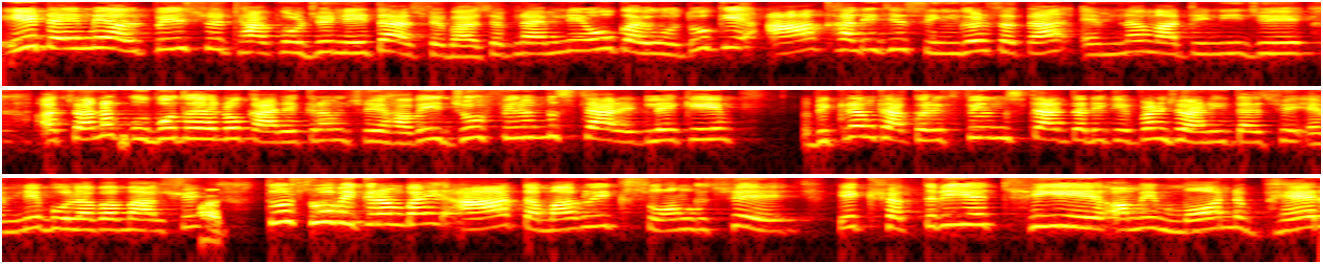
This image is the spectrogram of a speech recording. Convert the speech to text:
એ ટાઈમે અલ્પેશ ઠાકોર જે નેતા છે ભાજપના એમને એવું કહ્યું હતું કે આ ખાલી જે સિંગર્સ હતા એમના માટેની જે અચાનક થયેલો કાર્યક્રમ છે. હવે જો ફિલ્મ સ્ટાર એટલે કે વિક્રમ ઠાકોર એક ફિલ્મ સ્ટાર તરીકે પણ જાણીતા છે એમને બોલાવવામાં આવશે. તો શું વિક્રમભાઈ આ તમારું એક સોંગ છે કે ક્ષત્રિય છીએ અમે મૌન ભેર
